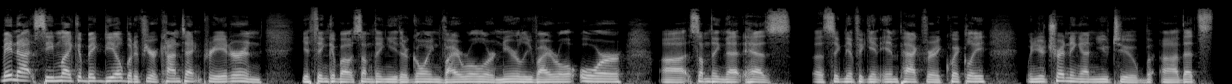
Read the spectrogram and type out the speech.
may not seem like a big deal but if you're a content creator and you think about something either going viral or nearly viral or uh, something that has a significant impact very quickly when you're trending on YouTube uh, that's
